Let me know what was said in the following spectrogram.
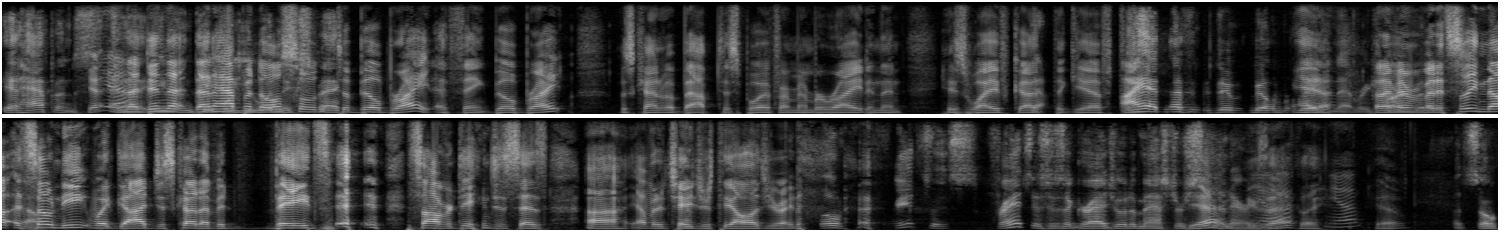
it happens. Yeah, and that didn't that, that happened also expect. to Bill Bright. I think Bill Bright was kind of a Baptist boy, if I remember right, and then his wife got yeah. the gift. And, I had nothing to do with Bill Bright yeah, in that regard. But I remember, but, but it's so no, it's so neat when God just kind of invades sovereignty and just says, uh, "I'm going to change your theology right now." well, Francis, Francis is a graduate of Master's yeah, Seminary. Exactly. Yep. Yep. So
